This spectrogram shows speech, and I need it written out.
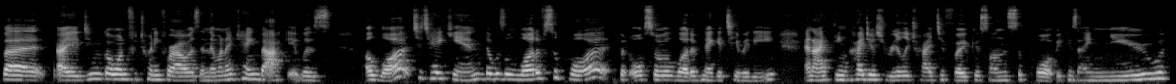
But I didn't go on for 24 hours. And then when I came back, it was a lot to take in. There was a lot of support, but also a lot of negativity. And I think I just really tried to focus on the support because I knew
